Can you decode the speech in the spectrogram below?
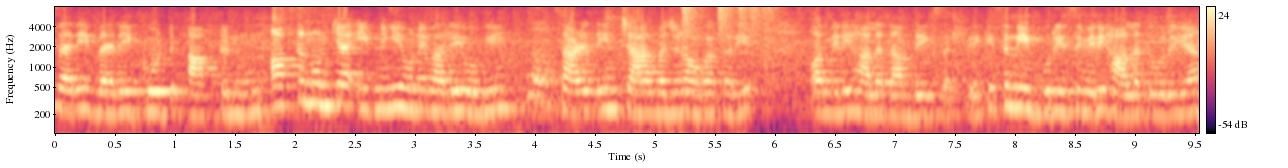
Very very good afternoon afternoon क्या? इवनिंग ही होने वाली होगी। साढ़े तीन, चार बजना होगा करीब। और मेरी हालत आप देख सकते हैं। कितनी बुरी सी मेरी हालत हो रही है।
